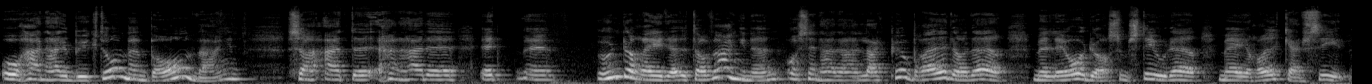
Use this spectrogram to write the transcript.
Och han hade byggt om en barnvagn så att eh, han hade ett eh, underrede utav vagnen och sen hade han lagt på brädor där med lådor som stod där med rökad sill.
